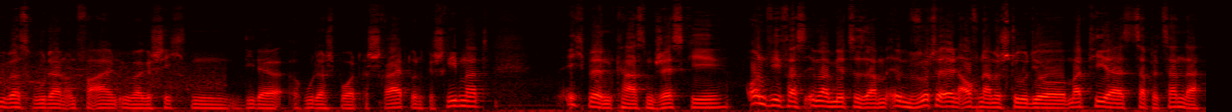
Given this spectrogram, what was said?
übers Rudern und vor allem über Geschichten, die der Rudersport schreibt und geschrieben hat. Ich bin Carsten Jeski und wie fast immer mir zusammen im virtuellen Aufnahmestudio Matthias Zappel-Zander.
